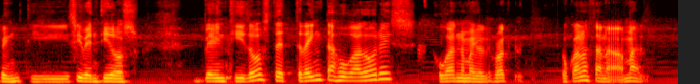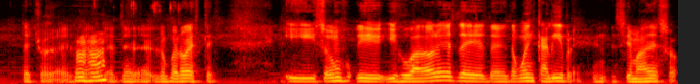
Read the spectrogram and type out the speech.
20, sí, 22. 22 de 30 jugadores jugando Major League Rugby, lo cual no está nada mal. De hecho, el, uh -huh. el, el, el número este. y son y, jugadores de, buen calibre encima de eso.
